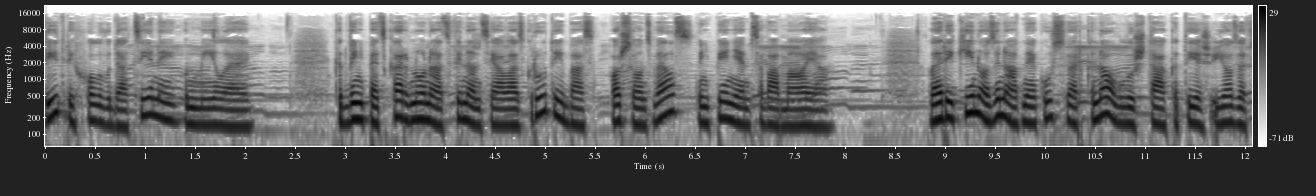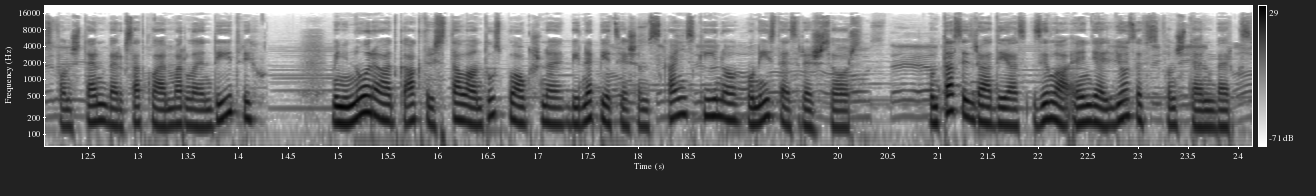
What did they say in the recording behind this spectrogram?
Dītrihu Holivudā cienīja un mīlēja. Kad viņa pēc kara nonāca finansiālās grūtībās, Orsons Vels viņu pieņēma savā mājā. Lai arī kino zinātnieki uzsver, ka nav gluži tā, ka tieši Jozefs von Sternbergs atklāja Marlēnu Dītrihu, viņi norāda, ka aktrises talantu uzplaukšanai bija nepieciešams skaņas kino un īstais režisors. Un tas izrādījās zilā eņģeļa Jozefs von Sternbergs.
